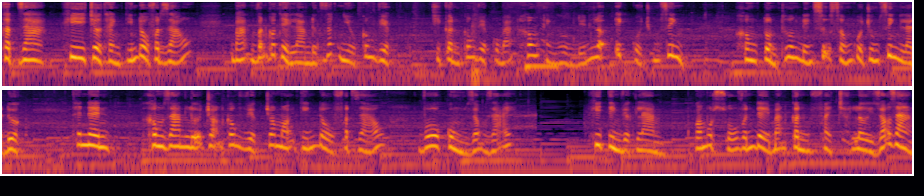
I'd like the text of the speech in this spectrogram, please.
Thật ra, khi trở thành tín đồ Phật giáo, bạn vẫn có thể làm được rất nhiều công việc, chỉ cần công việc của bạn không ảnh hưởng đến lợi ích của chúng sinh, không tổn thương đến sự sống của chúng sinh là được. Thế nên, không gian lựa chọn công việc cho mọi tín đồ Phật giáo vô cùng rộng rãi. Khi tìm việc làm, có một số vấn đề bạn cần phải trả lời rõ ràng.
